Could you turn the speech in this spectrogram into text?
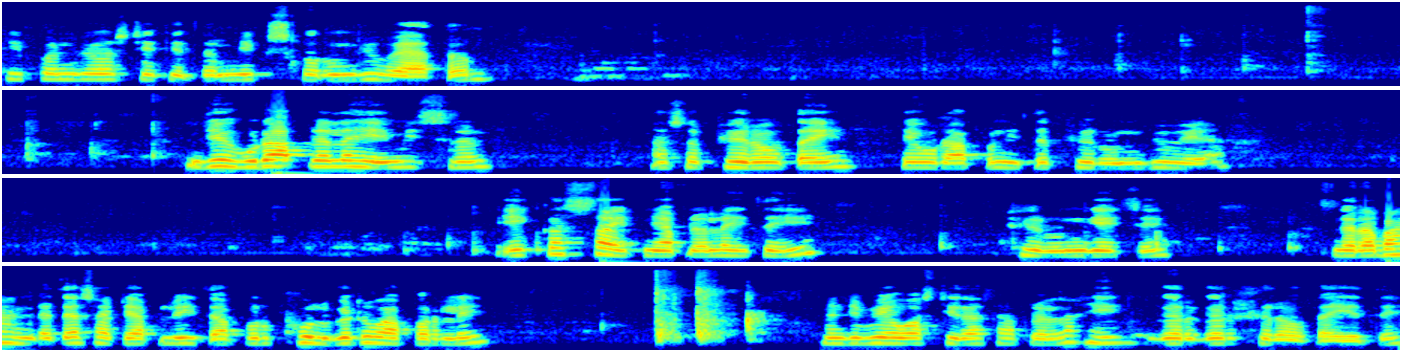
ती पण व्यवस्थित इथं मिक्स करून घेऊया आता. जेवढं आपल्याला हे मिश्रण असं फिरवता येईल तेवढं आपण इथं फिरून घेऊया. एकाच साईडने आपल्याला इथं हे फिरून घ्यायचे. जरा भांड्या त्यासाठी आपल्या इथं आपण फुलगट वापरले. म्हणजे व्यवस्थित असं आपल्याला हे गरगर फिरवता येते.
